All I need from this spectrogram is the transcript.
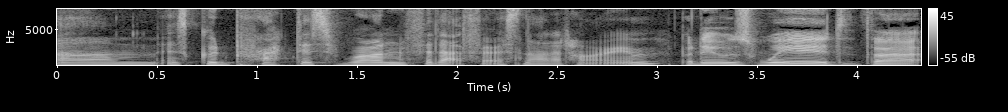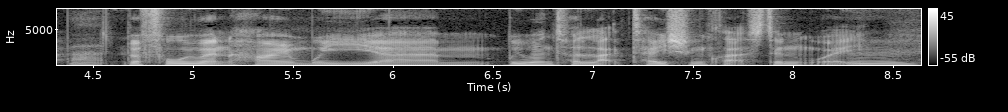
Um, it's good practice run for that first night at home. But it was weird that But before we went home, we um, we went to a lactation class, didn't we? Mm.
